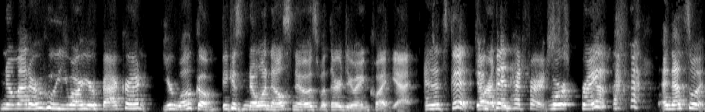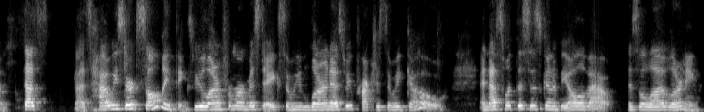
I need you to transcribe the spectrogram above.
no matter who you are, your background, you're welcome because no one else knows what they're doing quite yet. And it's good. Jump in the, head first. right? Yep. and that's what that's that's how we start solving things. We learn from our mistakes and we learn as we practice and we go. And that's what this is going to be all about is a lot of learning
